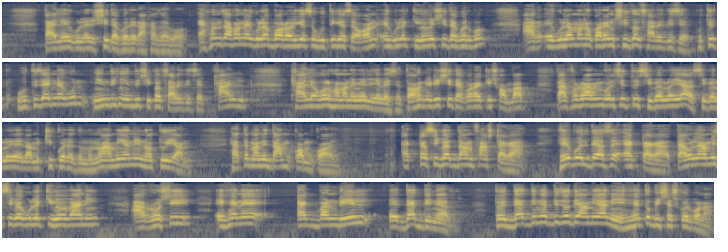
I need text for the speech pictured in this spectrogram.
তাইলে এগুলো সিধা করে রাখা যাব এখন যখন এগুলো বড় হয়ে গেছে, হুতি গেছে, অন এগুলো কীভাবে সিধা করব? আর এগুলো মনে করেন শিকল ছাড়ি দিছে। হুতি হুতি যাই না গুণ হিন্দি হিন্দি শিকল ছাড়ি দিছে। ঠাইল ঠাইল ওগুলো সমানে মেলিয়ে লাইছে। তখন এটি সিধা করা কি সম্ভব? তারপরেও আমি বলছি, তুই সিবা লইয়া সিবা লইয়া এলে আমি ঠিক করে দেবো। ন, আমি আনি, ন তুই আন। হাতে মানে দাম কম কয় একটা সিবার দাম পাঁচ টাকা হে বলতে আছে এক টাকা তাহলে আমি সিবাগুলো কীভাবে আনি আর রশি এখানে এক বান্ডিল এ, দেড় দিনের তো এই দেড় দিনের দিয়ে যদি আমি আনি হে তো বিশ্বাস করবো না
